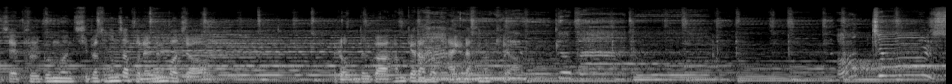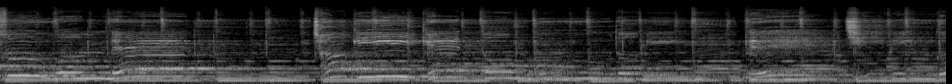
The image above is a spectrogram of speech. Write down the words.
이제 불금은 집에서 혼자 보내는 거죠. 여러분들과 함께라서 다행이라 생각해요. 느껴봐도 어쩔 수 없네 저기 개똥 무덤이 내 집인걸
